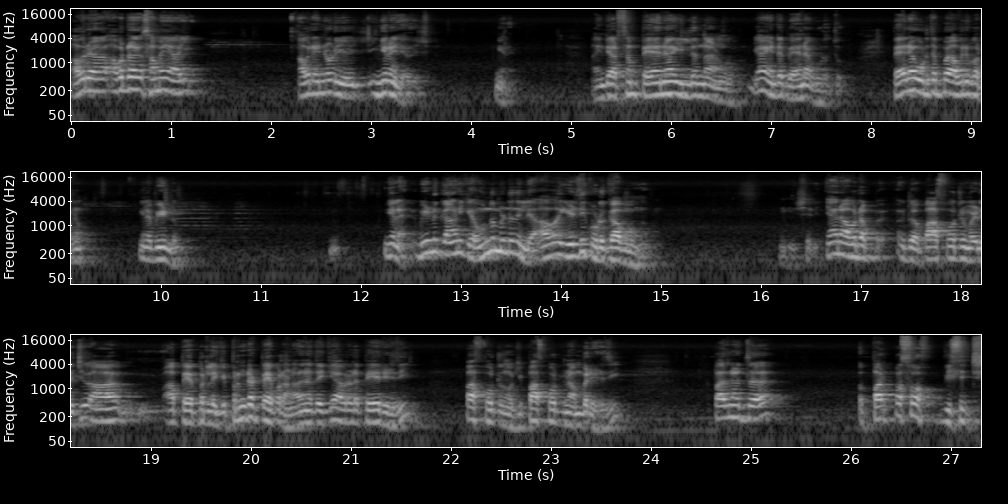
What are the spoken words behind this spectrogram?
അവർ അവരുടെ സമയമായി അവരെന്നോട് ചോദിച്ചു ഇങ്ങനെ ചോദിച്ചു. ഇങ്ങനെ. അതിന്റെ അർത്ഥം പേന ഇല്ലെന്നാണല്ലോ. ഞാൻ എന്റെ പേന കൊടുത്തു. പേന കൊടുത്തപ്പോൾ അവർ പറഞ്ഞു ഇങ്ങനെ വീണ്ടും. ഇങ്ങനെ വീണ്ടും കാണിക്കുക ഒന്നും മിണ്ടുന്നില്ല. അവ എഴുതി കൊടുക്കാമോ എന്ന്. ശരി. ഞാൻ അവരുടെ ഇത് പാസ്പോർട്ട് മേടിച്ചു. ആ ആ പേപ്പറിലേക്ക് പ്രിന്റഡ് പേപ്പറാണ് അതിനകത്തേക്ക് അവരുടെ പേരെഴുതി പാസ്പോർട്ട് നോക്കി. പാസ്പോർട്ട് നമ്പർ എഴുതി. അപ്പോൾ അതിനകത്ത് പർപ്പസ് ഓഫ് വിസിറ്റ്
